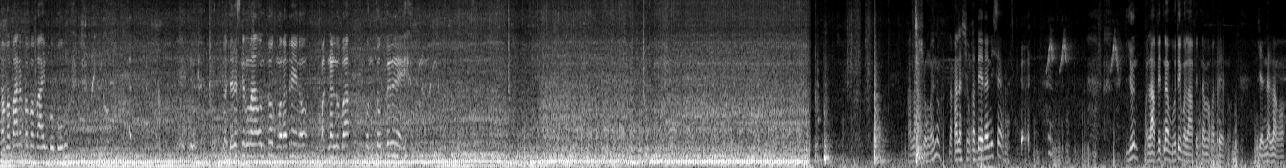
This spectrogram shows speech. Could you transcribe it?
pababa ng pababa yung bubong. Madalas kang mauntog mga Dre, no? Pag nalubak, untog ka na eh. Yung nakalas yung kadena ni sir. Yun, malapit na, buti malapit na mga Dre, no? Diyan na lang, oh.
